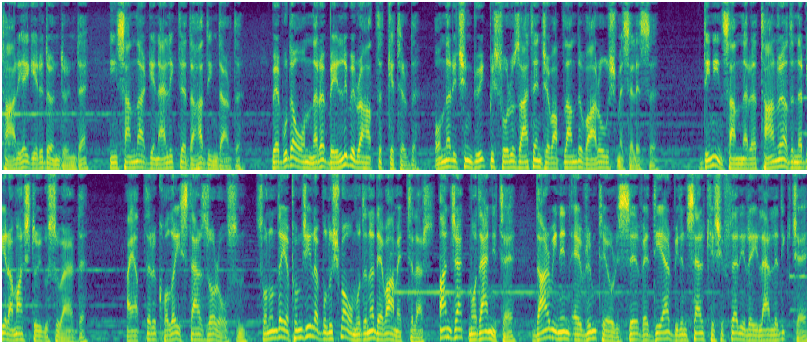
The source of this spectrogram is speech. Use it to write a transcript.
Tarihe geri döndüğünde insanlar genellikle daha dindardı. Ve bu da onlara belli bir rahatlık getirdi. Onlar için büyük bir soru zaten cevaplandı varoluş meselesi. Din insanlara Tanrı adına bir amaç duygusu verdi. Hayatları kolay ister zor olsun. Sonunda yapımcıyla buluşma umuduna devam ettiler. Ancak modernite, Darwin'in evrim teorisi ve diğer bilimsel keşifler ile ilerledikçe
